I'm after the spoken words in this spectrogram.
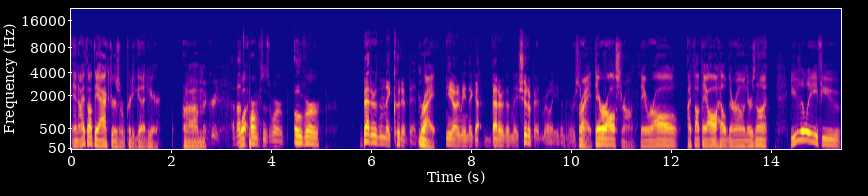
and I thought the actors were pretty good here. Um, Agreed. I thought What- the performances were over better than they could have been. right, You know what I mean? They got better than they should have been. Really, even they were strong. Right. They were all strong. They were all, I thought they all held their own. There's not, usually, if you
